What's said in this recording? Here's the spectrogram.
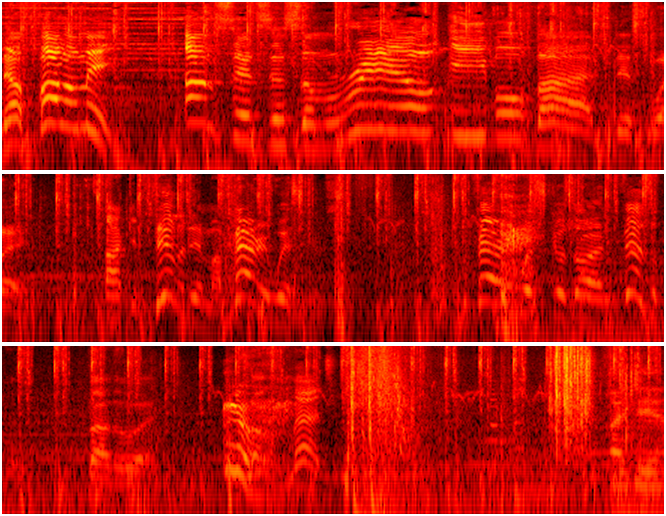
Now follow me. I'm sensing some real evil vibes this way. I can feel it in my fairy whiskers. Whiskers are invisible, by the way. Idea.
